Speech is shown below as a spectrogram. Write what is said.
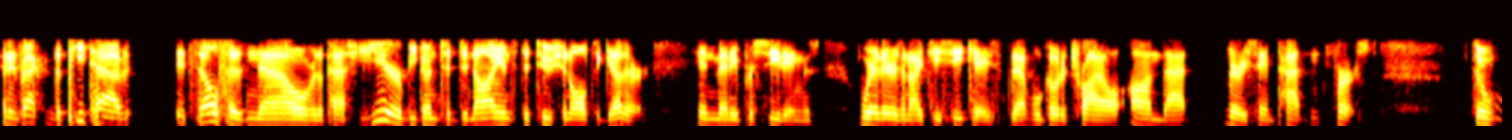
And in fact, the PTAB itself has now, over the past year, begun to deny institution altogether in many proceedings where there's an ITC case that will go to trial on that very same patent first. So,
